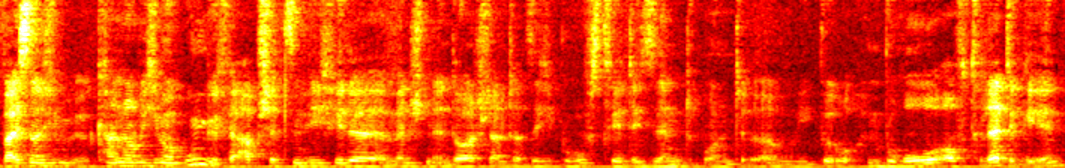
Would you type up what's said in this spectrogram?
weiß noch nicht, kann noch nicht immer ungefähr abschätzen, wie viele Menschen in Deutschland tatsächlich berufstätig sind und irgendwie im Büro auf Toilette gehen.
